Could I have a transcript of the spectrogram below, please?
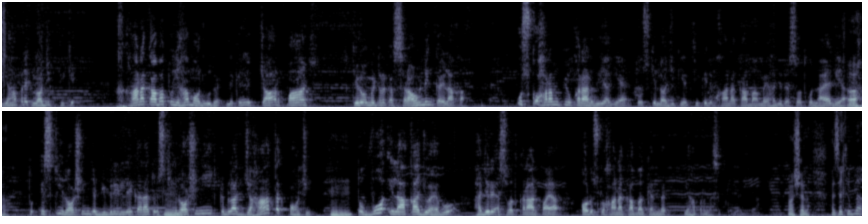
यहाँ पर एक लॉजिक थी कि खाना काबा तो यहाँ मौजूद है लेकिन ये चार पाँच किलोमीटर का सराउंडिंग का इलाका उसको हरम क्यों करार दिया गया है? तो उसकी लॉजिक ये थी कि जब खाना काबा में हजर असवद को लाया गया तो इसकी रोशनी जब जिबरील लेकर आया तो इसकी रोशनी किबला जहाँ तक पहुँची हम्म, तो वो इलाका जो है वो हजर असवद करार पाया और उसको खाना काबा के अंदर यहाँ पर नस्ब किया गया। माशाल्लाह। हज़रत क़िबला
